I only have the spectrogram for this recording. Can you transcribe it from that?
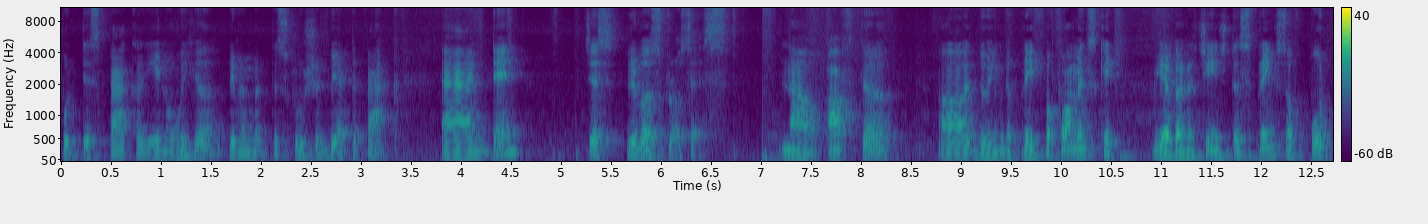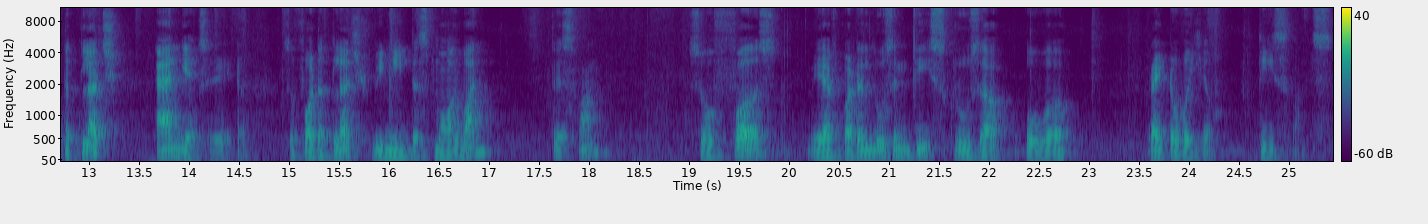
put this back again over here. Remember the screw should be at the back. And then just reverse process. Now after uh, doing the brake performance kit we are gonna change the springs of both the clutch and the accelerator. So for the clutch we need the small one this one so first we have got to loosen these screws up over right over here these ones.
